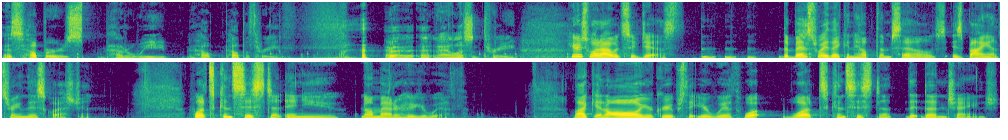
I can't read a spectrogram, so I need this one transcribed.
As helpers, how do we help help a three, uh, an adolescent three? Here's what I would suggest. The best way they can help themselves is by answering this question. What's consistent in you no matter who you're with? Like in all your groups that you're with, what what's consistent that doesn't change?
